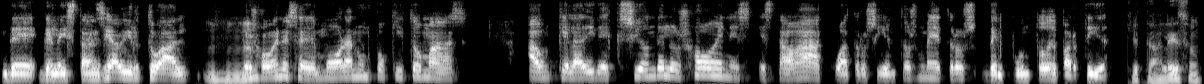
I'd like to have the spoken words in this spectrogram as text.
de, de la instancia virtual. Los jóvenes se demoran un poquito más aunque la dirección de los jóvenes estaba a 400 metros del punto de partida. ¿Qué tal eso?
